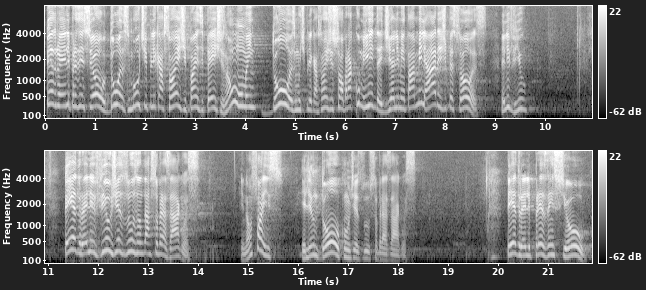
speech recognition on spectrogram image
Pedro, ele presenciou duas multiplicações de pães e peixes, não uma, hein? Duas multiplicações de sobrar comida e de alimentar milhares de pessoas. Ele viu. Pedro, ele viu Jesus andar sobre as águas. E não só isso, ele andou com Jesus sobre as águas. Pedro, ele presenciou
